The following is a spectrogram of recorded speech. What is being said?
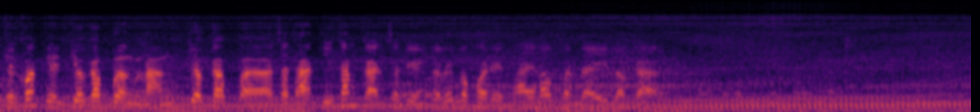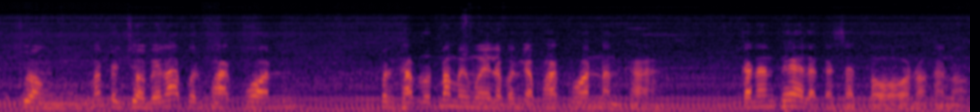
เฮ็ดคอนเทนต์เกี่ยวกับเบื้องหลัง เกี่ยวกับสถานที่ทำการแสดงก็เลยบ่ค่อยได้ถ่ายเล่าปานใดหรอกก็ช่วงมันเป็นช่วงเวลาเพิ่นพักผ่อนเพิ่นขับรถมาเมื่อยๆแล้วเพิ่นก็พักผ่อนนั่นค่ะ ก็นั่นแพ้แล้วก็สตอเนาะค่ะเนาะ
